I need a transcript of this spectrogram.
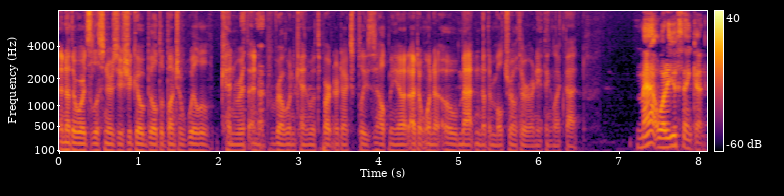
In other words, listeners, you should go build a bunch of Will Kenrith and Rowan Kenrith partner decks. Please help me out. I don't want to owe Matt another Muldrotha or anything like that. Matt, what are you thinking?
